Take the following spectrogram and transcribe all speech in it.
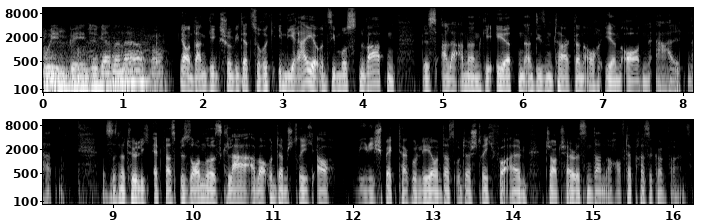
We've been together now. Ja, und dann ging es schon wieder zurück in die Reihe und sie mussten warten, bis alle anderen Geehrten an diesem Tag dann auch ihren Orden erhalten hatten. Das ist natürlich etwas Besonderes, klar, aber unterm Strich auch wenig spektakulär und das unterstrich vor allem George Harrison dann auch auf der Pressekonferenz.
